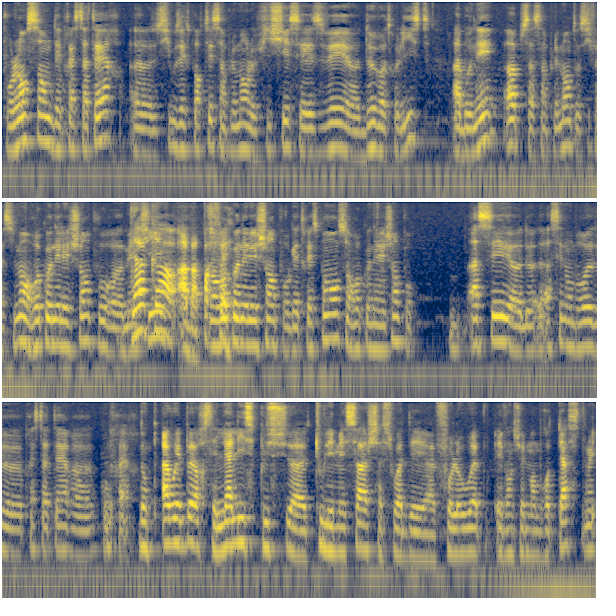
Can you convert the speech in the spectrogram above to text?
pour l'ensemble des prestataires, euh, si vous exportez simplement le fichier CSV euh, de votre liste, abonné, hop, ça s'implémente aussi facilement. On reconnaît les champs pour euh, D'accord, ah bah parfait. On reconnaît les champs pour GetResponse, on reconnaît les champs pour assez, de, assez nombreux de prestataires confrères. Donc Aweber, c'est la liste plus tous les messages, ça soit des follow-up, éventuellement broadcast. Oui.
